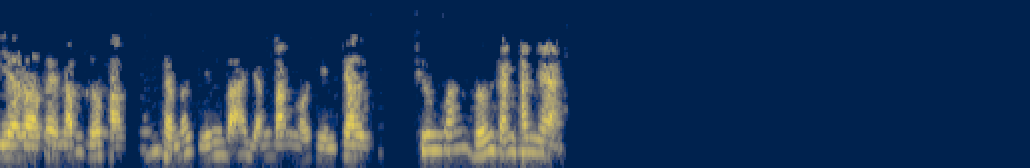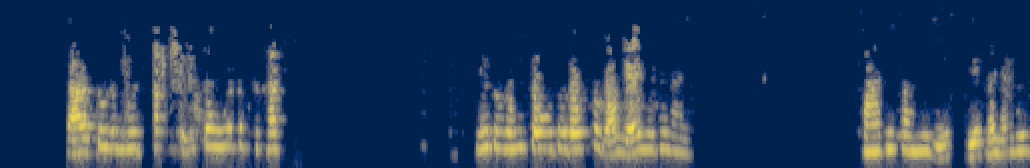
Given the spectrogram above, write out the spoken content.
về rồi cái đóng cửa Phật không thèm nói chuyện bà giận băng ngồi thiền chơi sướng quá hưởng cảnh thanh nhàn Rồi tôi là người thật sự tu ở tất thực hành. Nếu tôi không tu, tôi đâu có gọn ghẽ như thế này. Qua thứ bao nhiêu việc, việc đã giải quyết.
